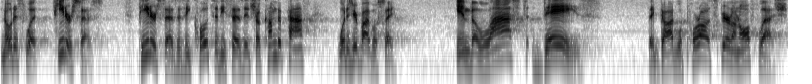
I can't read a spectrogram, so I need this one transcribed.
Notice what Peter says. Peter says, as he quotes it, he says, It shall come to pass, what does your Bible say? In the last days, that God will pour out his spirit on all flesh.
